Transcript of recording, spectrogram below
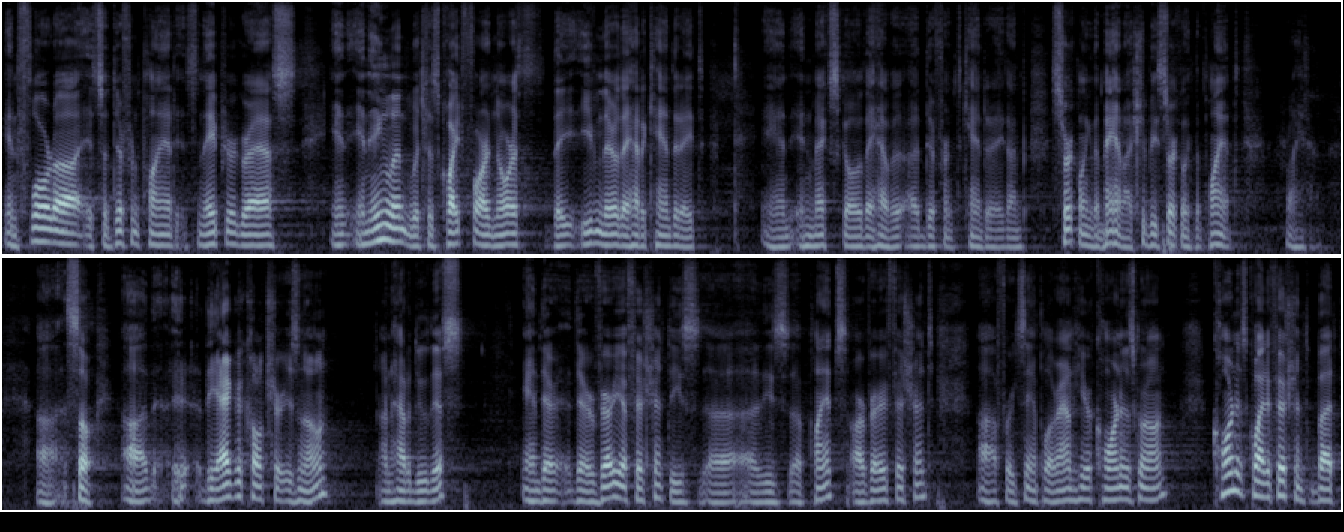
in Florida, it's a different plant. It's Napier grass. In, in England, which is quite far north, they, even there they had a candidate. And in Mexico, they have a, a different candidate. I'm circling the man. I should be circling the plant, right? Uh, so the, the, agriculture is known on how to do this, and they're, they're very efficient. These, uh, these uh, plants are very efficient. Uh, for example, around here, corn is grown. Corn is quite efficient, but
